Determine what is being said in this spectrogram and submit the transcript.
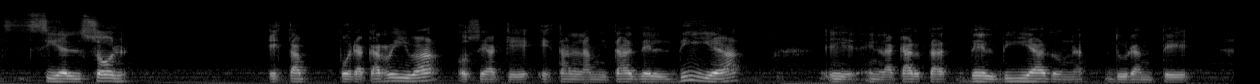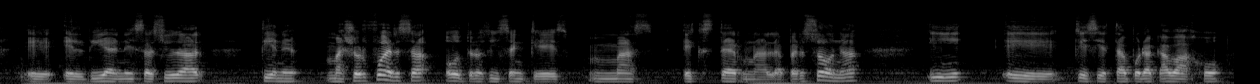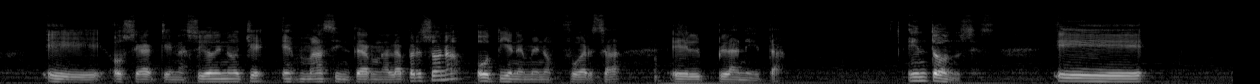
si el sol está por acá arriba, o sea que está en la mitad del día, eh, en la carta del día durante eh, el día en esa ciudad, tiene mayor fuerza, otros dicen que es más externa a la persona, y eh, que si está por acá abajo, eh, o sea que nació de noche, es más interna la persona o tiene menos fuerza el planeta. Entonces, eh,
